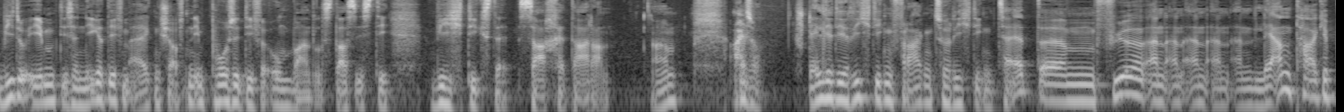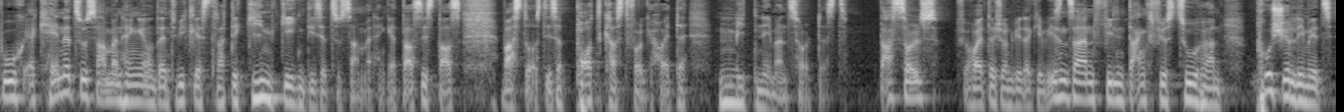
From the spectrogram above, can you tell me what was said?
wie du eben diese negativen Eigenschaften in positive umwandelst. Das ist die wichtigste Sache daran. Ja. Also, Stell dir die richtigen Fragen zur richtigen Zeit. Ähm, für ein, ein, ein, ein Lerntagebuch, erkenne Zusammenhänge und entwickle Strategien gegen diese Zusammenhänge. Das ist das, was du aus dieser Podcast-Folge heute mitnehmen solltest. Das soll's für heute schon wieder gewesen sein. Vielen Dank fürs Zuhören. Push your limits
